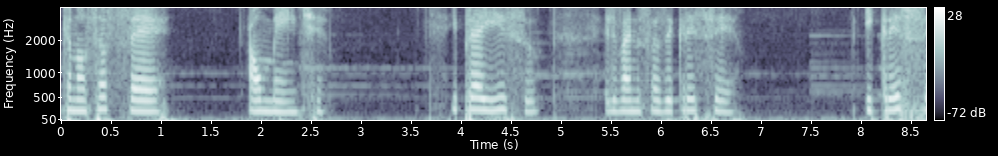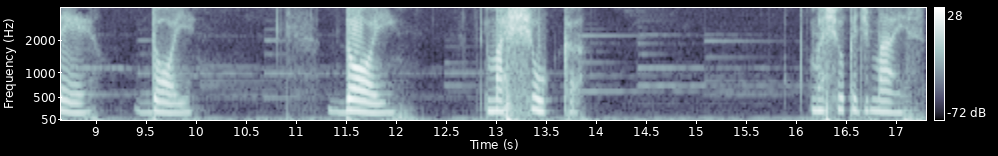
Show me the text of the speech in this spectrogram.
que a nossa fé aumente. E para isso, Ele vai nos fazer crescer. E crescer dói. Dói. Machuca. Machuca demais.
